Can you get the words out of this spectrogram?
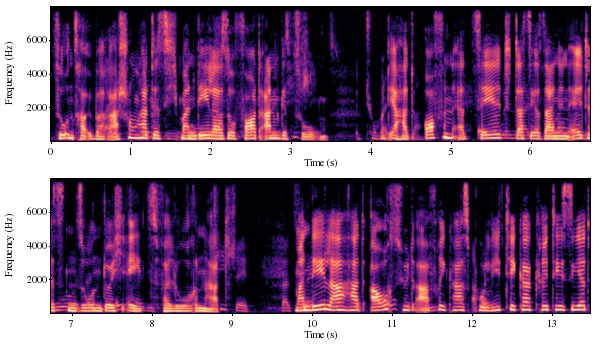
Zu unserer Überraschung hatte sich Mandela sofort angezogen. Und er hat offen erzählt, dass er seinen ältesten Sohn durch AIDS verloren hat. Mandela hat auch Südafrikas Politiker kritisiert,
